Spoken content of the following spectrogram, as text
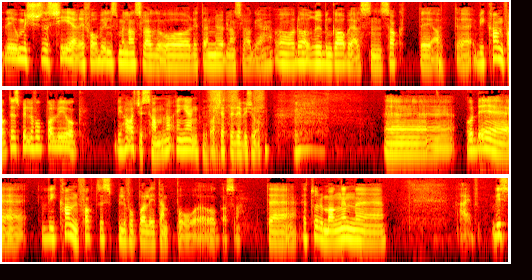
det er jo mye som skjer i forbindelse med landslaget og dette nødlandslaget. Og da har Ruben Gabrielsen sagt at eh, vi kan faktisk spille fotball, vi òg. Vi har ikke samla en gjeng fra sjette divisjon. Eh, og det Vi kan faktisk spille fotball i tempo òg, altså. Det, jeg tror det er mange eh, Nei, hvis,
